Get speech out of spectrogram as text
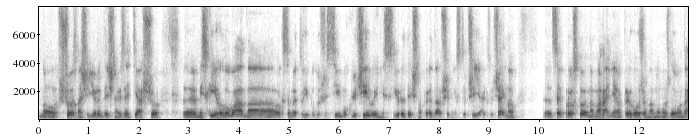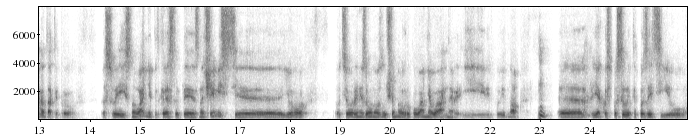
ну що значить юридичне взяття? Що е, міський голова на оксамитовій подушці йому ключі виніс, юридично передавши місто, чи як? Звичайно, е, це просто намагання Пригожина. Ну можливо, нагадати про своє існування, підкреслити значимість е, його цього організованого злочинного групування Вагнер і відповідно е, якось посилити позиції у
